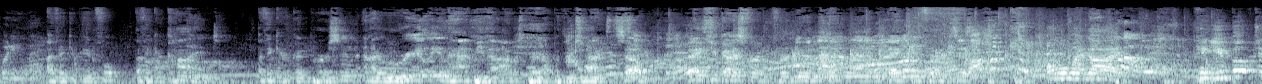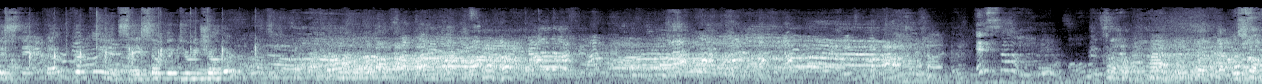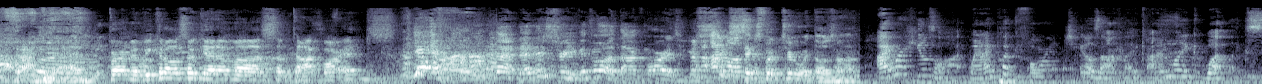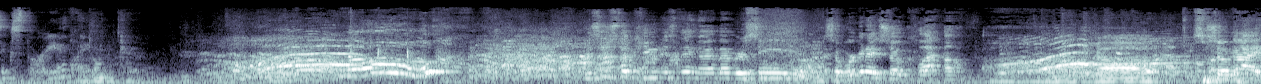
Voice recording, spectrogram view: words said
What do you think? I think you're beautiful. I think you're kind. I think you're a good person, and I really am happy that I was paired up with you tonight. So, thank you guys for, for doing that, and thank you for existing. Oh my god. Can you both just stand up quickly and say something to each other? That bad. Berman, we could also get him uh, some Doc Martens. Yeah! that, that is true. You can throw on Doc Martens. You get I'm six, also- six foot two with those on. I wear heels a lot. When I put four inch heels on, like I'm like what, like six three, I think. I don't care. No! This is the cutest thing I've ever seen. So we're gonna so clap. Oh. oh no. So guys.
